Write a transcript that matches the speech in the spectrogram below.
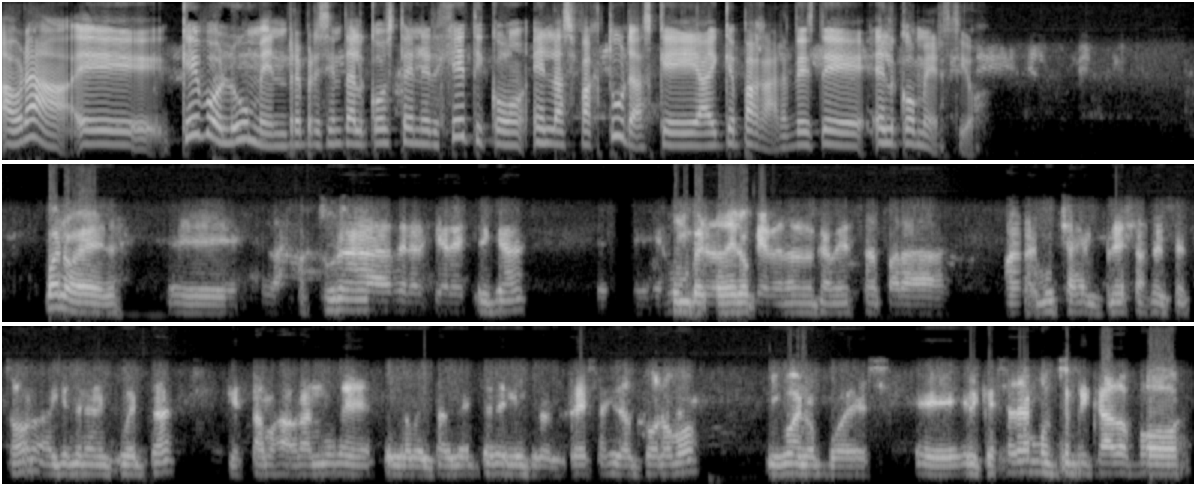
Ahora, eh, ¿qué volumen representa el coste energético en las facturas que hay que pagar desde el comercio? Bueno, el, eh, las facturas de energía eléctrica es un verdadero quebradero de cabeza para, para muchas empresas del sector. Hay que tener en cuenta que estamos hablando de fundamentalmente de microempresas y de autónomos y bueno, pues eh, el que se haya multiplicado por,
